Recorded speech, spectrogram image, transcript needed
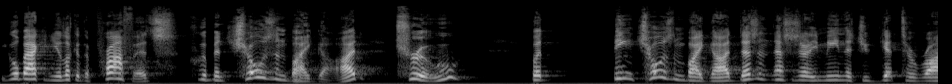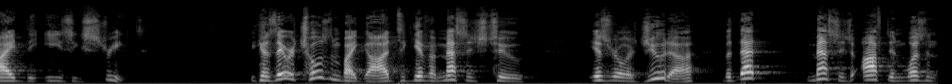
You go back and you look at the prophets who have been chosen by God, true, but being chosen by God doesn't necessarily mean that you get to ride the easy street. Because they were chosen by God to give a message to Israel or Judah, but that message often wasn't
